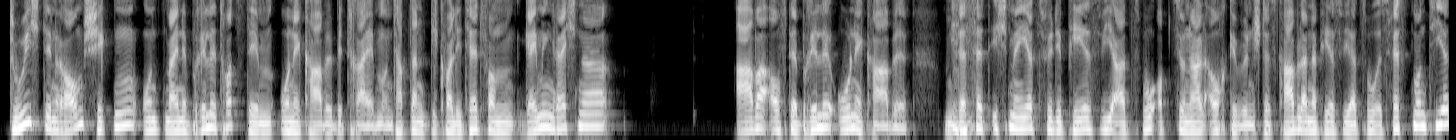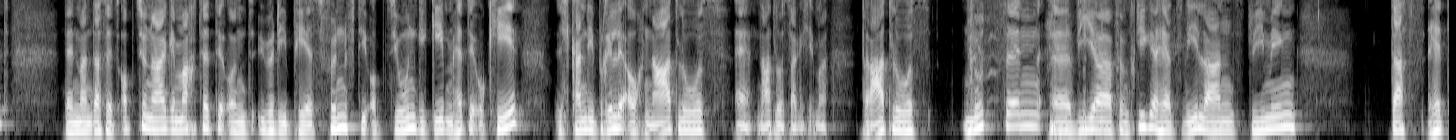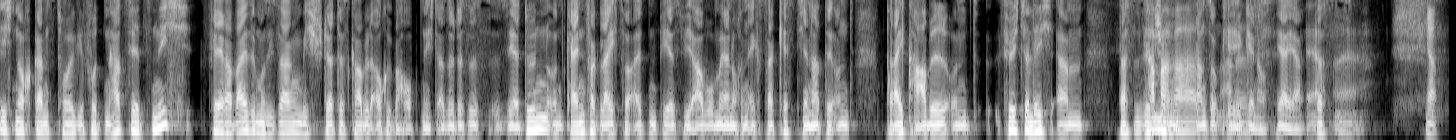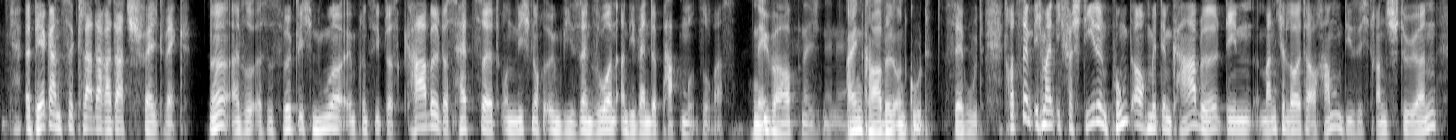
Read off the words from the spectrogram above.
durch den Raum schicken und meine Brille trotzdem ohne Kabel betreiben und habe dann die Qualität vom Gaming-Rechner, aber auf der Brille ohne Kabel. Und mhm. das hätte ich mir jetzt für die PSVR 2 optional auch gewünscht. Das Kabel an der PSVR 2 ist festmontiert. Wenn man das jetzt optional gemacht hätte und über die PS5 die Option gegeben hätte, okay, ich kann die Brille auch nahtlos, äh, nahtlos sage ich immer, drahtlos nutzen äh, via 5 Gigahertz WLAN Streaming. Das hätte ich noch ganz toll gefunden. Hat's jetzt nicht. Fairerweise muss ich sagen, mich stört das Kabel auch überhaupt nicht. Also das ist sehr dünn und kein Vergleich zur alten PSVR, wo man ja noch ein extra Kästchen hatte und drei Kabel und fürchterlich. Ähm, das ist Kameras jetzt schon ganz okay. Genau. Ja, ja. ja das, ja. Ja, der ganze Kladderadatsch fällt weg. Ne? Also es ist wirklich nur im Prinzip das Kabel, das Headset und nicht noch irgendwie Sensoren an die Wände pappen und sowas. Nee. Überhaupt nicht. Nee, nee. Ein Kabel und gut. Sehr gut. Trotzdem, ich meine, ich verstehe den Punkt auch mit dem Kabel, den manche Leute auch haben, die sich dran stören.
